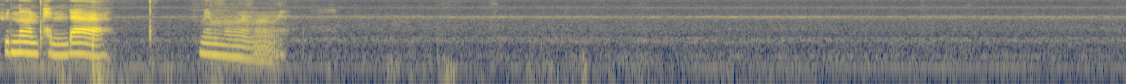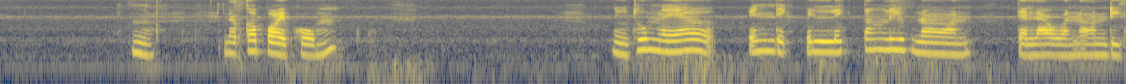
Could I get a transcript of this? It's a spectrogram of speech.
ชุดนอนแพนด้าไม่ไม่ไม่ไม่ไม่อืมแล้วก็ปล่อยผม หนึ่งทุ่มแล้ว เป็นเด็กเป็นเล็กต้องรีบนอน แต่เราอะนอนดึก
